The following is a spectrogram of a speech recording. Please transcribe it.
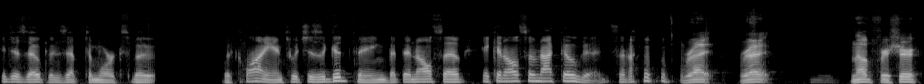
it just opens up to more exposure with clients which is a good thing but then also it can also not go good so. Right, right. No, for sure.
